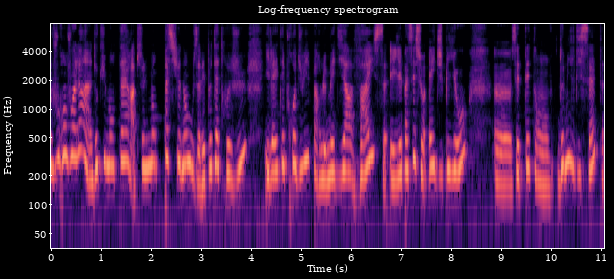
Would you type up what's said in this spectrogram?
vous renvoie là à un documentaire absolument passionnant que vous avez peut-être vu. Il a été produit par le média Vice et il est passé sur HBO. Euh, c'était en 2017.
